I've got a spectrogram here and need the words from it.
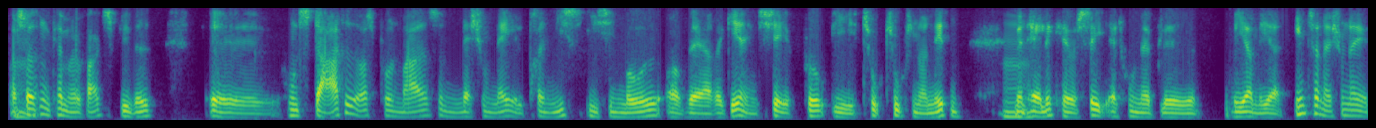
Og mm. sådan kan man jo faktisk blive ved. Øh, hun startede også på en meget sådan national præmis i sin måde at være regeringschef på i 2019. Mm. Men alle kan jo se, at hun er blevet mere og mere international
